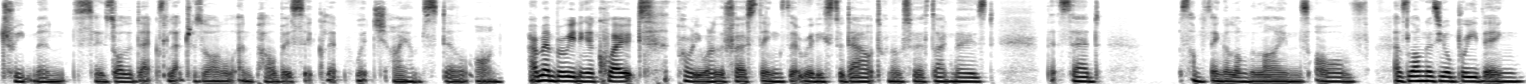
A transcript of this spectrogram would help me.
treatment, so Zoladex, letrozole, and palbociclib, which I am still on. I remember reading a quote, probably one of the first things that really stood out when I was first diagnosed, that said something along the lines of As long as you're breathing,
